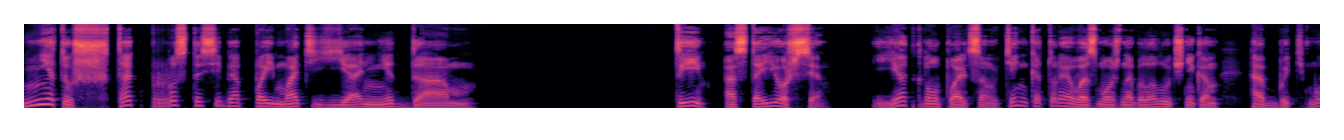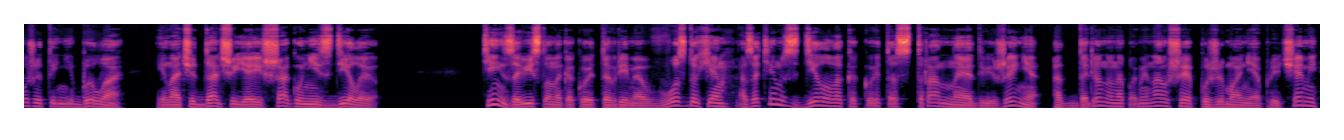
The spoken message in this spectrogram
Нет уж, так просто себя поймать я не дам. «Ты остаешься!» Я ткнул пальцем в тень, которая, возможно, была лучником, а, быть может, и не была. Иначе дальше я и шагу не сделаю. Тень зависла на какое-то время в воздухе, а затем сделала какое-то странное движение, отдаленно напоминавшее пожимание плечами,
